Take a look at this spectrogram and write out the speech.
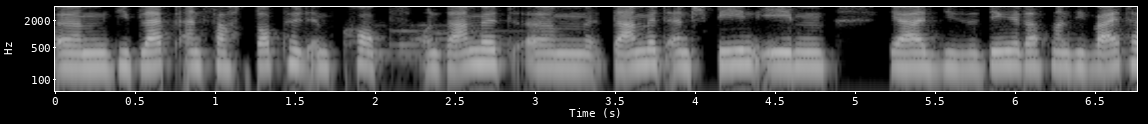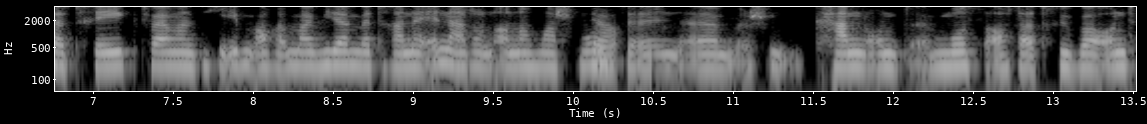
ähm, die bleibt einfach doppelt im Kopf. Und damit, ähm, damit entstehen eben ja diese Dinge, dass man sie weiterträgt, weil man sich eben auch immer wieder mit dran erinnert und auch nochmal schmunzeln ja. ähm, kann und äh, muss auch darüber. Und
